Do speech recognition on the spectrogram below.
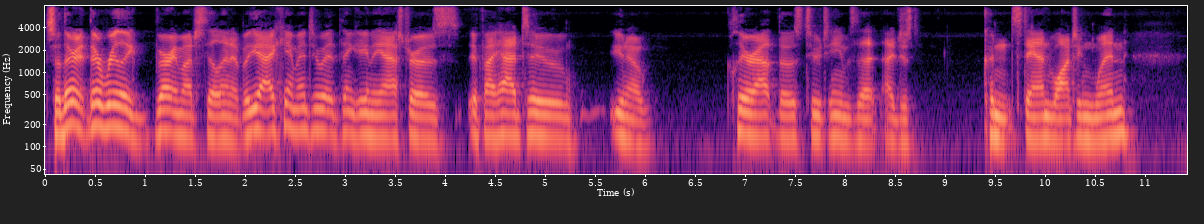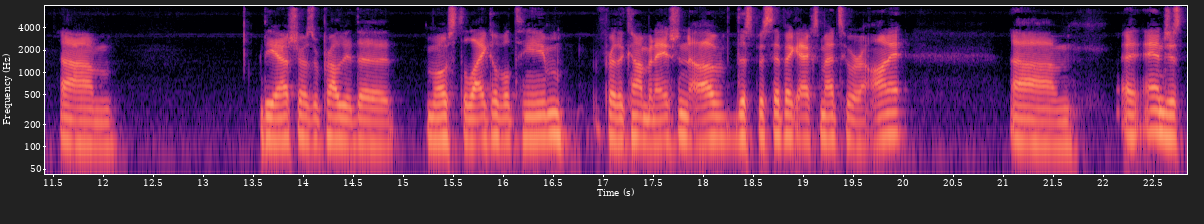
so they're they're really very much still in it. But yeah, I came into it thinking the Astros. If I had to, you know, clear out those two teams that I just couldn't stand watching win, um, the Astros are probably the most likable team for the combination of the specific ex Mets who are on it, um, and, and just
